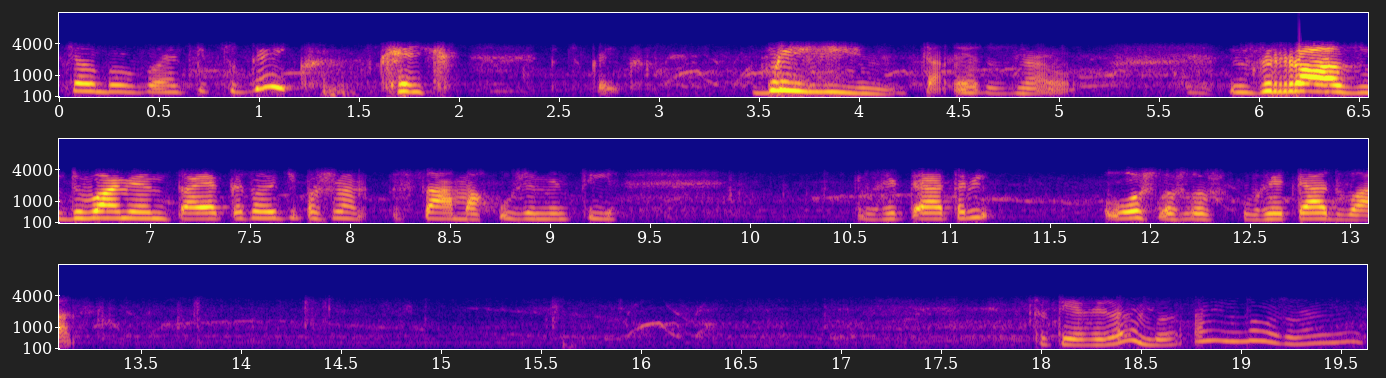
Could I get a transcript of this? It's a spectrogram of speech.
хотела бы выполнять пиццу гейк. Кейк. Пиццу кейк. Блин, да, я это знаю. Зразу два мента. Я казала, типа, що сама хуже менти в GTA 3. Ложь, ложь, ложь. В GTA 2. Тут я зеленый был? А, ну, ну.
